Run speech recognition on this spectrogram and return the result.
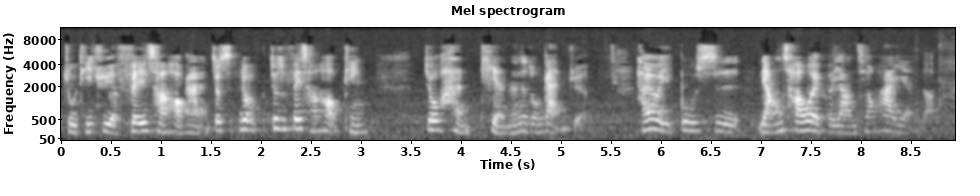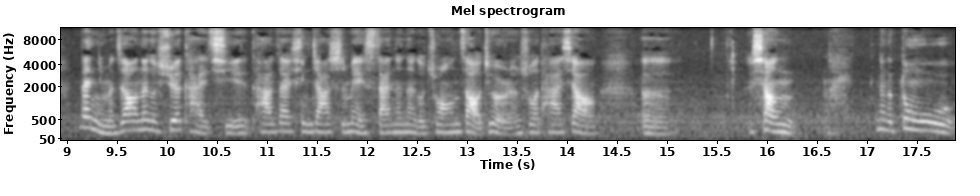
主题曲也非常好看，就是就就是非常好听，就很甜的那种感觉。还有一部是梁朝伟和杨千嬅演的，那你们知道那个薛凯琪她在《新扎师妹三》的那个妆造，就有人说她像，呃，像那个动物。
